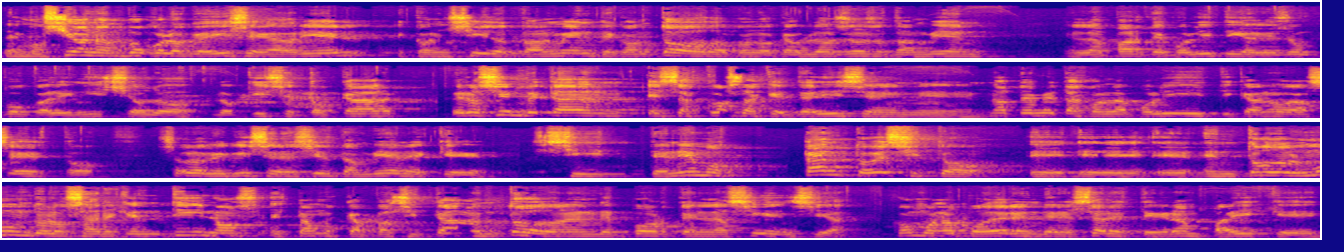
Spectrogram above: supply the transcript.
emociona un poco lo que dice Gabriel, coincido totalmente con todo, con lo que habló yo, también en la parte política, que yo un poco al inicio lo, lo quise tocar, pero siempre están esas cosas que te dicen, eh, no te metas con la política, no hagas esto. Yo lo que quise decir también es que si tenemos tanto éxito eh, eh, eh, en todo el mundo, los argentinos estamos capacitados en todo, en el deporte, en la ciencia. ¿Cómo no poder enderezar este gran país que,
